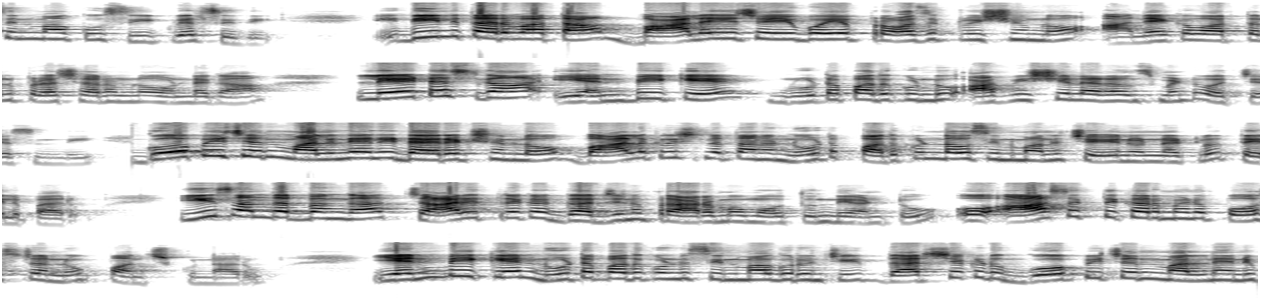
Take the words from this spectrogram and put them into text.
సినిమాకు సీక్వెల్స్ ఇది. దీని తర్వాత బాలయ్య చేయబోయే ప్రాజెక్ట్ విషయంలో అనేక వార్తలు ప్రచారంలో ఉండగా లేటెస్ట్గా ఎన్బీకే నూట పదకొండు అఫీషియల్ అనౌన్స్మెంట్ వచ్చేసింది. గోపీచంద్ మలినేని డైరెక్షన్లో బాలకృష్ణ తన నూట పదకొండవ సినిమాను చేయనున్నట్లు తెలిపారు. ఈ సందర్భంగా చారిత్రక గర్జన ప్రారంభమవుతుంది అంటూ ఓ ఆసక్తికరమైన పోస్టర్ను పంచుకున్నారు. ఎన్బీకే నూట పదకొండు సినిమా గురించి దర్శకుడు గోపీచంద్ మల్నేని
